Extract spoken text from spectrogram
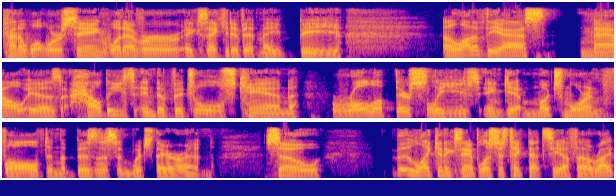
kind of what we're seeing, whatever executive it may be, a lot of the ask now is how these individuals can roll up their sleeves and get much more involved in the business in which they are in. So, like an example, let's just take that CFO, right?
